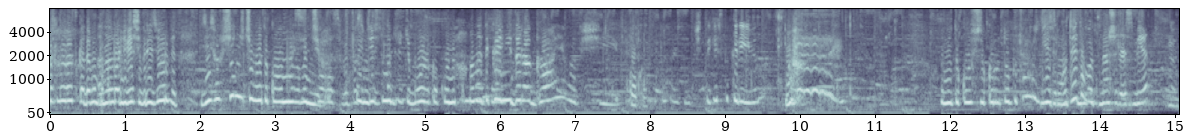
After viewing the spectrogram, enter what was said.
Прошлый раз, когда мы покупали вещи в резерве, здесь вообще ничего такого не было. не было. сейчас вы А здесь, смотрите, боже, какой она Она такая недорогая вообще. Сколько? 400 гривен. Она такое все круто. Почему здесь Нет, вот это вот наш размер, ну,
